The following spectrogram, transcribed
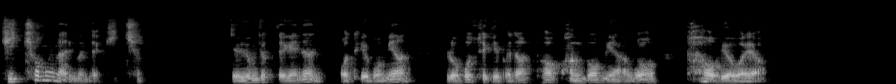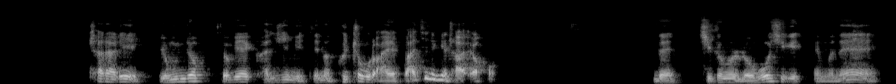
기초만 알면 돼 기초. 용접 세계는 어떻게 보면 로봇 세계보다 더 광범위하고 더 어려워요. 차라리 용접 쪽에 관심이 있으면 그쪽으로 아예 빠지는 게 나아요. 근데 지금은 로봇이기 때문에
